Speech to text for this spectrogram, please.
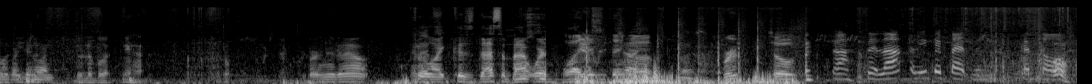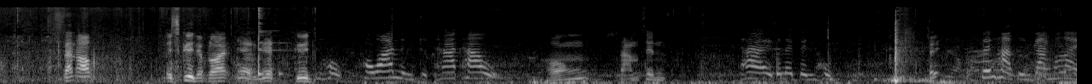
ดูไปกันวัน จุดระเบิดเนี่ยฮะ Burn it out. So like, cause that's about where. Light everything up. So อ่ะ เสร็จแล้ว อันนี้ไปแปดหนึ่งกันต่อ Stand up. It's good. เรียบร้อย Yeah, good. Good. หกเพราะว่า 1.5 เท่า ของสามเซน ใช่ ก็เลยเป็นหกเส้นผ่าศูนย์กลางเท่าไหร่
